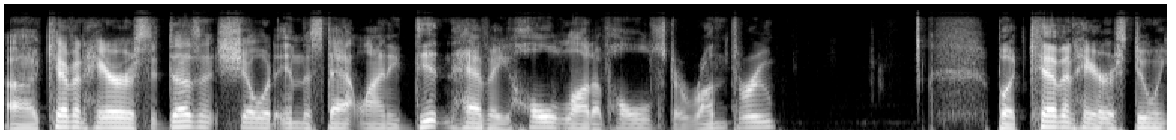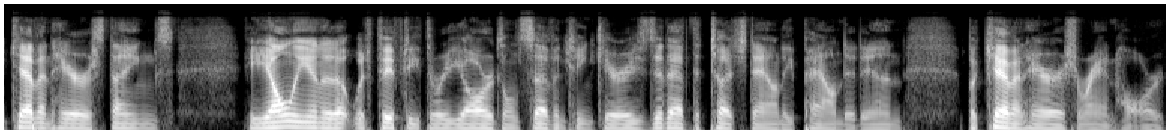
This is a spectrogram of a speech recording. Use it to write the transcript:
Uh, Kevin Harris, it doesn't show it in the stat line. He didn't have a whole lot of holes to run through, but Kevin Harris doing Kevin Harris things. He only ended up with 53 yards on 17 carries. Did have the touchdown. He pounded in, but Kevin Harris ran hard.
